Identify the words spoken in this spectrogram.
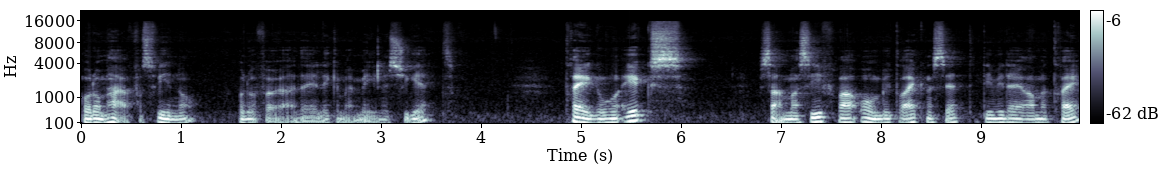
Och de här försvinner. Och då får jag det är lika med minus 21. 3 gånger x, samma siffra, ombytt räknesätt, dividerar med 3.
